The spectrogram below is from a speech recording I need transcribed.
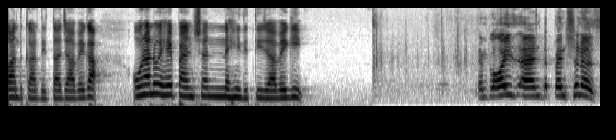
ਬੰਦ ਕਰ ਦਿੱਤਾ ਜਾਵੇਗਾ। ਉਹਨਾਂ ਨੂੰ ਇਹ ਪੈਨਸ਼ਨ ਨਹੀਂ ਦਿੱਤੀ ਜਾਵੇਗੀ। EMPLOYEES and pensioners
